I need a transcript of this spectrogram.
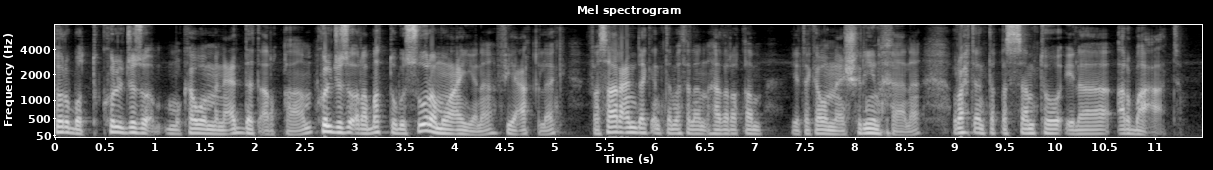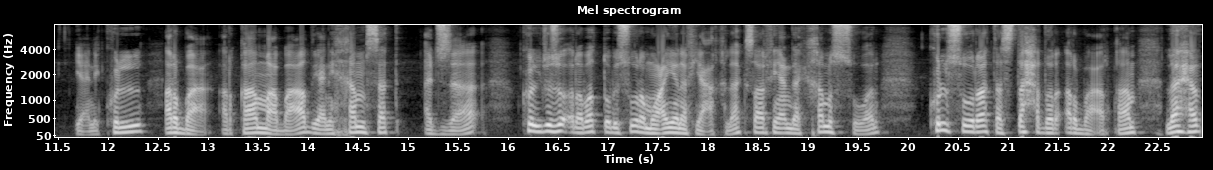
تربط كل جزء مكون من عدة أرقام كل جزء ربطته بصورة معينة في عقلك فصار عندك أنت مثلا هذا الرقم يتكون من 20 خانة رحت أنت قسمته إلى أربعات. يعني كل أربع أرقام مع بعض يعني خمسة أجزاء. كل جزء ربطته بصورة معينة في عقلك. صار في عندك خمس صور. كل صورة تستحضر أربع أرقام. لاحظ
